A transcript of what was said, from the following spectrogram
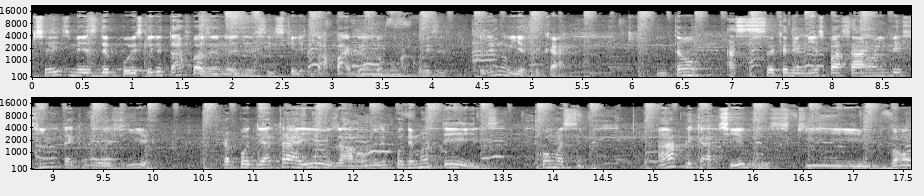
seis meses depois que ele está fazendo o exercício, que ele está pagando alguma coisa. Ele não ia ficar. Então, as academias passaram a investir em tecnologia para poder atrair os alunos e poder manter eles. Como assim? Há aplicativos que vão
